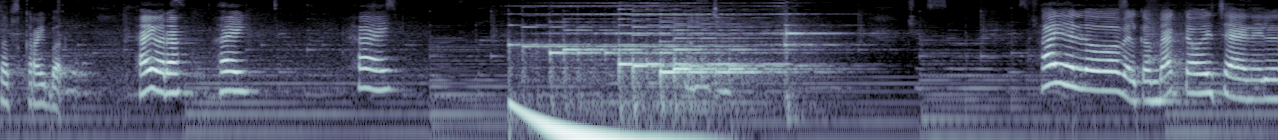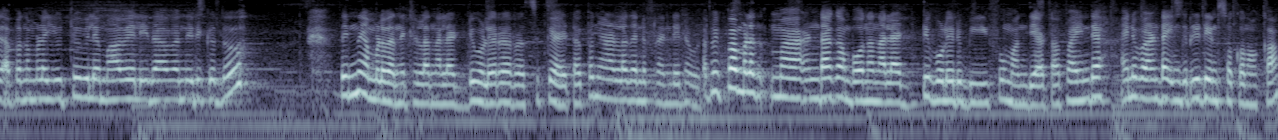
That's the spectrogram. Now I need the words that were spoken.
സബ്സ്ക്രൈബർ ഹായ് വരാ. Hi hi hello welcome back to our channel അപ്പോൾ നമ്മളെ യൂട്യൂബിലെ മാവേലി ഇതാ വന്നിരിക്കുന്നു. അപ്പോൾ ഇന്ന് നമ്മൾ വന്നിട്ടുള്ള നല്ല അടിപൊളി ഒരു റെസിപ്പി ആയിട്ടോ ഇപ്പോൾ ഞാനുള്ളത് എന്റെ ഫ്രണ്ടിന്റെ വീട് അപ്പോൾ ഇപ്പോൾ നമ്മൾ ഉണ്ടാക്കാൻ പോകുന്ന നല്ല അടിപൊളി ഒരു ബീഫ് മന്തി ആട്ടോ അപ്പോൾ അതിന്റെ അതിന് വേണ്ട ഇൻഗ്രീഡിയൻസ് ഒക്കെ നോക്കാം.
